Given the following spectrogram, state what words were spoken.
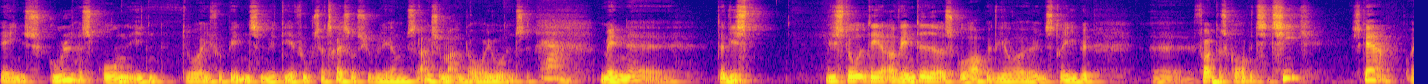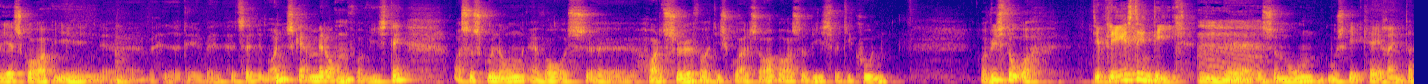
jeg egentlig skulle have sprunget i den, det var i forbindelse med DFU's 60-års jubilæums arrangement over i Odense. Ja. Men øh, da vi, vi stod der og ventede og skulle op, vi var jo en stribe øh, folk, der skulle op til 10 skærm, og jeg skulle op i en, øh, hvad hedder det, havde taget en skærm med over mm. for at vise det, og så skulle nogle af vores øh, hot surfer, de skulle altså op også og vise, hvad de kunne. Og vi stod det blæste en del, mm. øh, som nogen måske kan erindre.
